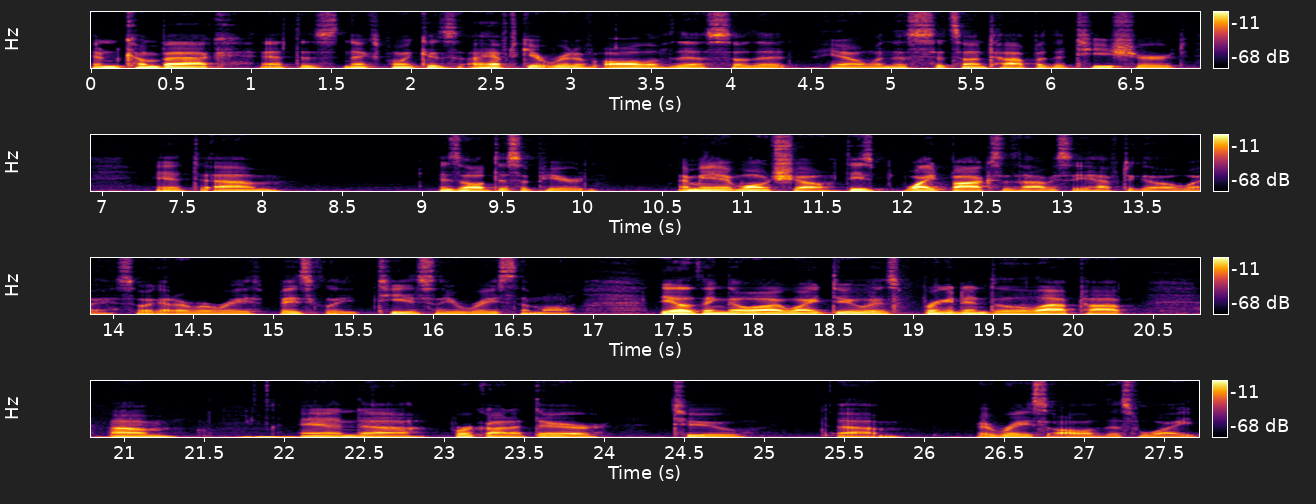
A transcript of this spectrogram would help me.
and come back at this next point because I have to get rid of all of this so that, you know, when this sits on top of the t-shirt, it um, is all disappeared. I mean, it won't show. These white boxes obviously have to go away. So I got to erase, basically tediously erase them all. The other thing though I might do is bring it into the laptop um, and uh, work on it there to um, erase all of this white.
